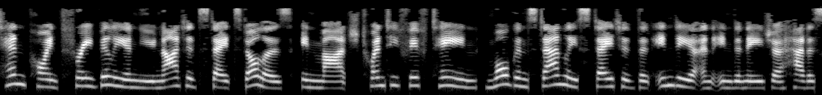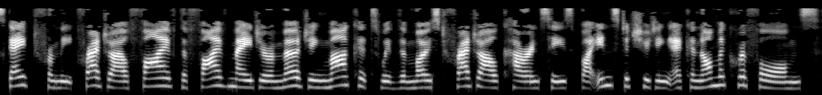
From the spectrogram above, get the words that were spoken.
10.3 billion United States States dollars. In March 2015, Morgan Stanley stated that India and Indonesia had escaped from the Fragile Five, the five major emerging markets with the most fragile currencies, by instituting economic reforms.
